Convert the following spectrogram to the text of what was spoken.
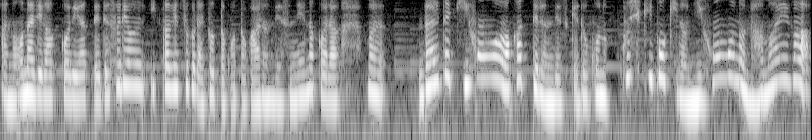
あの同じ学校でやっててそれを1ヶ月ぐらい取ったことがあるんですねだからまあ大体基本は分かってるんですけどこの複式簿記の日本語の名前が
